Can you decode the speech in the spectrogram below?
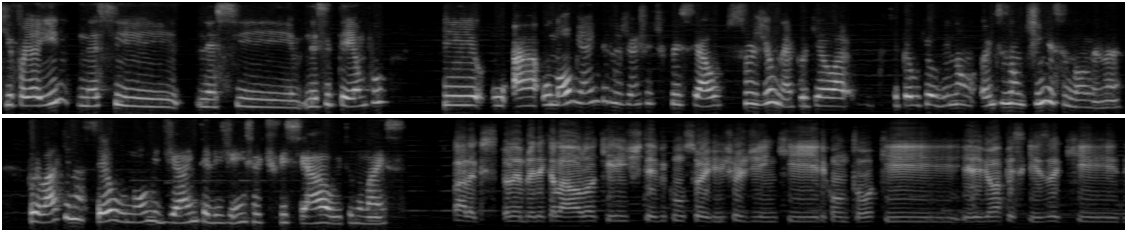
que foi aí nesse nesse nesse tempo que o, a, o nome a inteligência artificial surgiu, né? Porque, eu, porque pelo que eu vi, não, antes não tinha esse nome, né? Foi lá que nasceu o nome de a inteligência artificial e tudo mais. Alex, eu lembrei daquela aula que a gente teve com o Sr. Richard, em que ele contou que ele viu uma pesquisa que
